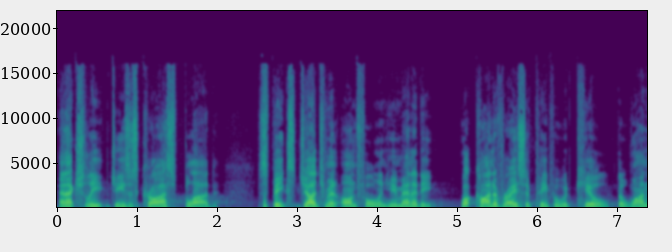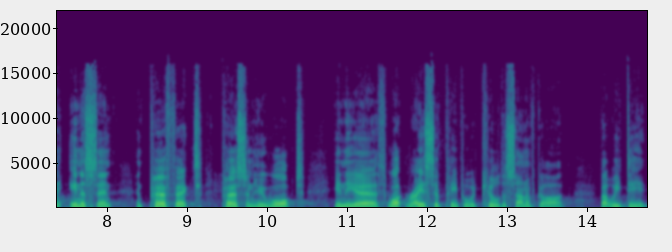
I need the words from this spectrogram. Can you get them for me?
And actually, Jesus Christ's blood speaks judgment on fallen humanity. What kind of race of people would kill the one innocent and perfect person who walked in the earth? What race of people would kill the Son of God? But we did.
